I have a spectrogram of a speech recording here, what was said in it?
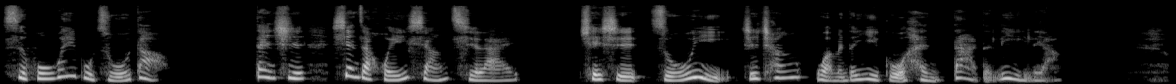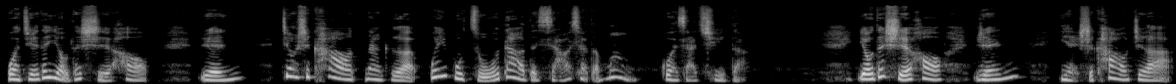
似乎微不足道，但是现在回想起来，却是足以支撑我们的一股很大的力量。我觉得有的时候，人。就是靠那个微不足道的小小的梦过下去的。有的时候，人也是靠着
